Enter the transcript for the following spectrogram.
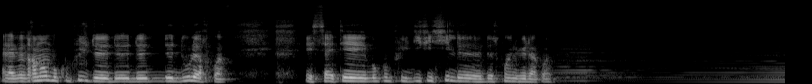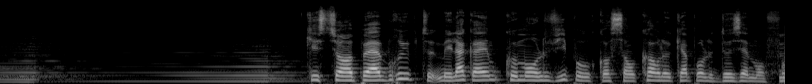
elle avait vraiment beaucoup plus de, de, de, douleur, quoi. Et ça a été beaucoup plus difficile de, de ce point de vue-là, quoi. Question un peu abrupte, mais là quand même, comment on le vit pour, quand c'est encore le cas pour le deuxième enfant?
